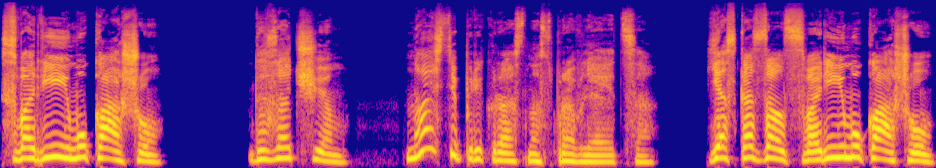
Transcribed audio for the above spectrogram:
«Свари ему кашу!» «Да зачем? Настя прекрасно справляется». «Я сказал, свари ему кашу!»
